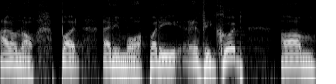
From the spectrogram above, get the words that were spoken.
I don't know. But anymore. But he if he could um,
